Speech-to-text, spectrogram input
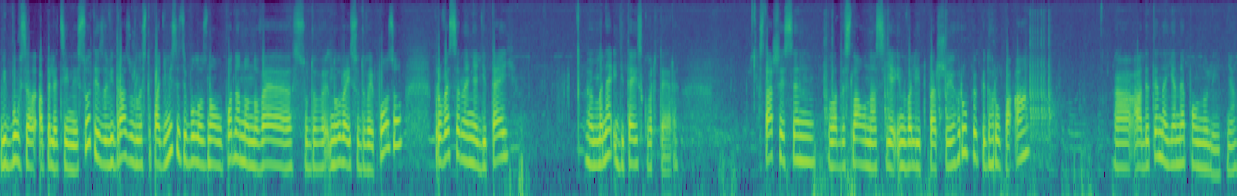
відбувся апеляційний суд, і відразу в листопаді місяці було знову подано нове судове, новий судовий позов про виселення дітей, е, мене і дітей з квартири. Старший син Владислав у нас є інвалід першої групи, підгрупа А, а- дитина є неповнолітня.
